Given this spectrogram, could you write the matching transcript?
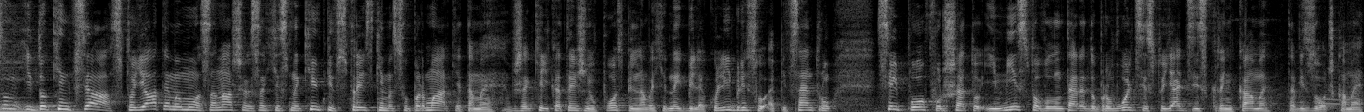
Разом і до кінця стоятимемо за наших захисників під стрийськими супермаркетами. Вже кілька тижнів поспіль на вихідних біля колібрісу, епіцентру, сільпо, фуршету і місто. Волонтери-добровольці стоять зі скриньками та візочками.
